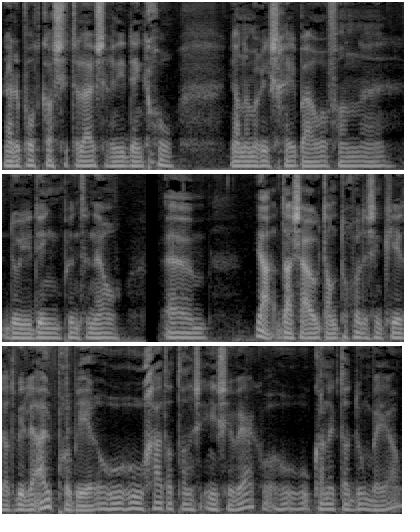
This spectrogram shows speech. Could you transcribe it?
naar de podcast zit te luisteren en die denkt: Goh, Janne-Marie Scheepbouwer van eh doejeding.nl. Ehm, ja, daar zou ik dan toch wel eens een keer dat willen uitproberen. Hoe, hoe gaat dat dan in zijn werk? Hoe, hoe kan ik dat doen bij jou?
